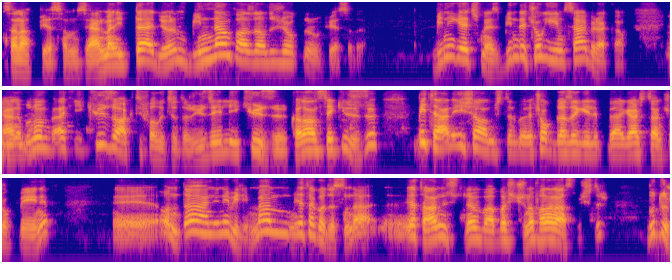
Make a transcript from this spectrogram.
sanat piyasamız. Yani ben iddia ediyorum binden fazla alıcı yoktur bu piyasada. Bini geçmez. Bin de çok iyimser bir rakam. Yani hmm. bunun belki 200'ü aktif alıcıdır. 150-200'ü. Kalan 800'ü bir tane iş almıştır böyle çok gaza gelip veya gerçekten çok beğenip. Ee, onu da hani ne bileyim ben yatak odasında e, yatağın üstüne başucuna falan asmıştır. Budur.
